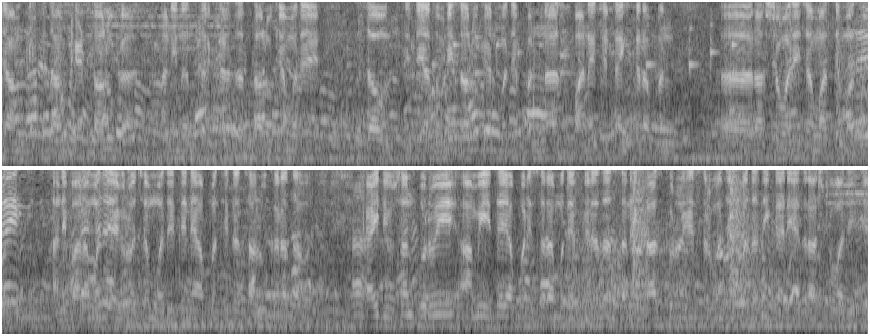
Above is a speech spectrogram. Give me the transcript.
जामखेड जामखेड तालुका आणि नंतर कर्जत तालुक्यामध्ये जाऊन तिथे या दोन्ही तालुक्यांमध्ये पन्नास पाण्याचे टँकर आपण राष्ट्रवादीच्या माध्यमातून आणि बारामती अॅग्रोच्या मदतीने आपण तिथं चालू करत आहोत. काही दिवसांपूर्वी आम्ही इथे या परिसरामध्ये फिरत असताना खास करून हे सर्व जे पदाधिकारी आहेत राष्ट्रवादीचे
